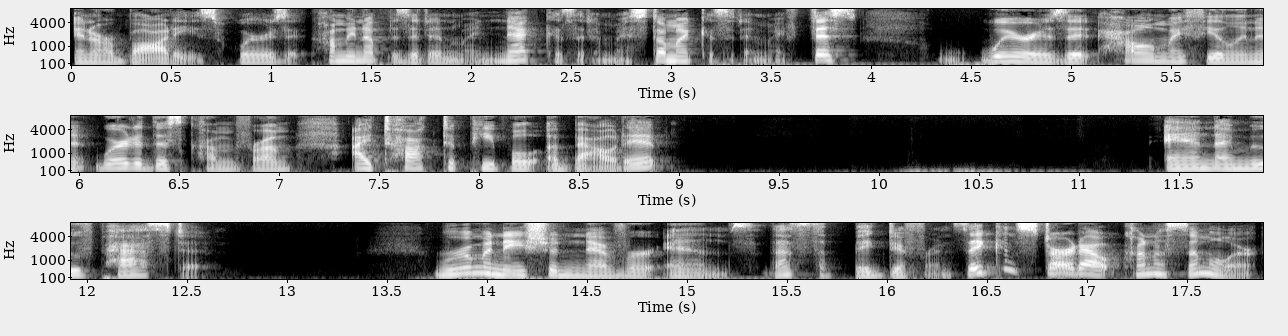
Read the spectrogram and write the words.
in our bodies. Where is it coming up? Is it in my neck? Is it in my stomach? Is it in my fist? Where is it? How am I feeling it? Where did this come from? I talk to people about it and I move past it. Rumination never ends. That's the big difference. They can start out kind of similar,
